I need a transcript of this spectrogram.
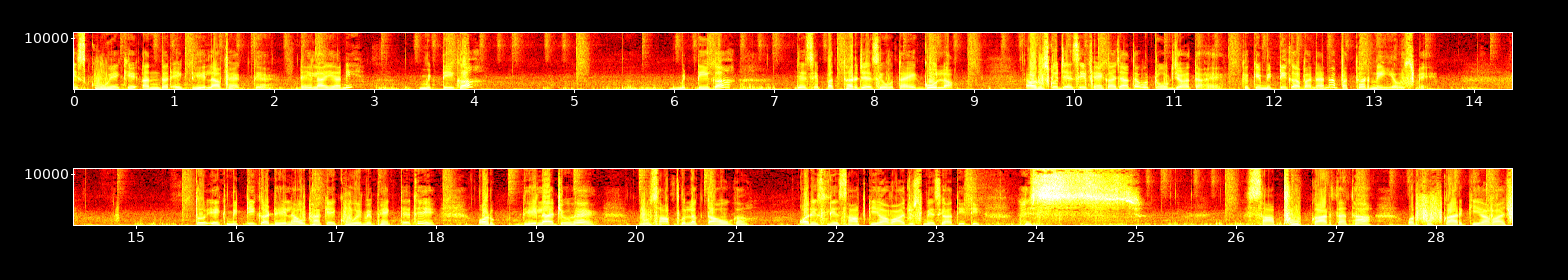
इस कुएँ के अंदर एक ढेला फेंकते हैं। ढेला यानी मिट्टी का मिट्टी का जैसे पत्थर जैसे होता है गोला। और उसको जैसे ही फेंका जाता है, वो टूट जाता है, क्योंकि मिट्टी का बना ना, पत्थर नहीं है उसमें। तो एक मिट्टी का ढेला उठा के कुएँ में फेंकते थे और ढेला जो है, वो सांप को लगता होगा। और इसलिए सांप की आवाज़ उसमें से आती थी। सांप फुफकारता था और फुफकार की आवाज़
